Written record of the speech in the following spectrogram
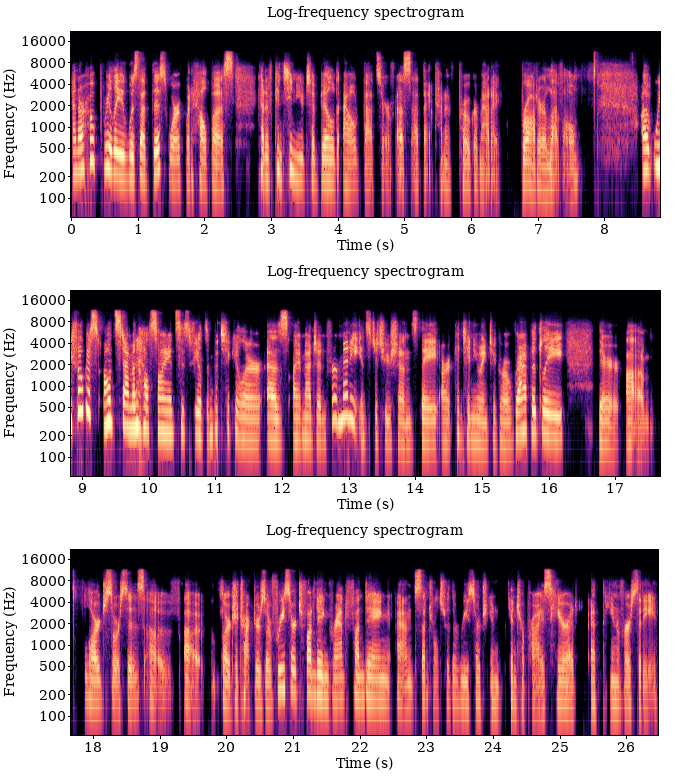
And our hope really was that this work would help us kind of continue to build out that service at that kind of programmatic broader level. Uh, we focused on STEM and health sciences fields in particular, as I imagine for many institutions, they are continuing to grow rapidly. They're um, large sources of uh, large attractors of research funding, grant funding, and central to the research enterprise here at, at the university.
